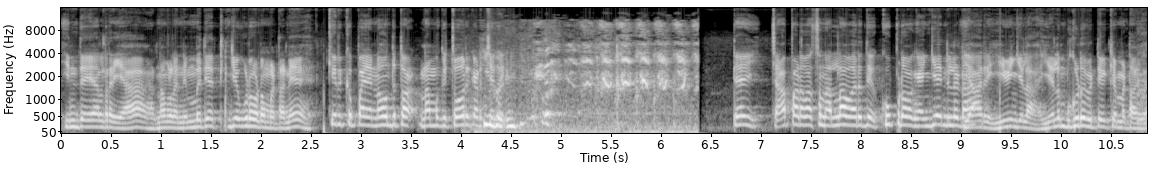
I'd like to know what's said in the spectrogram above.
இந்த ஏழ்றையா? நம்மள நிம்மதியா திங்க கூட விட மாட்டானே. கிறுக்கு பையன் நோந்துட்டான் நமக்கு சோறு கிடைச்சது. டேய் சாப்பாடு வாசம் நல்லா வருது. கூப்பிடுவாங்க எங்கேயே நில்லடா. யாரு? இவங்களா? எலும்பு கூட விட்டு வைக்க மாட்டாங்க.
